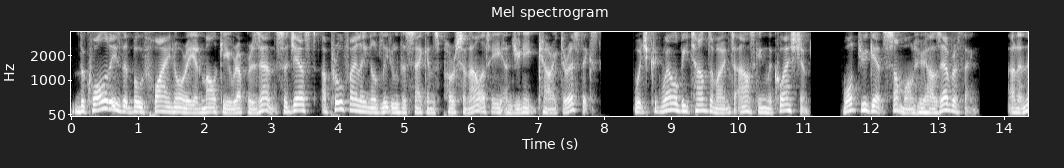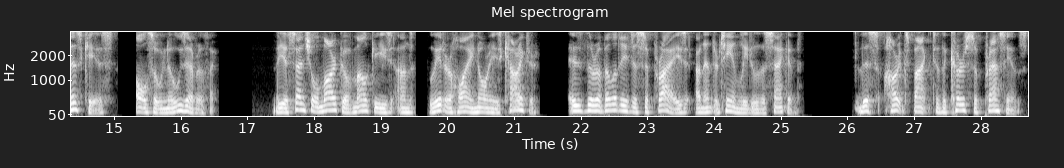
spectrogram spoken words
The qualities that both Hwi Noree and Malky represent suggest a profiling of Leto II's personality and unique characteristics, which could well be tantamount to asking the question, what do you get someone who has everything, and in this case, also knows everything? The essential mark of Malky's and later Hwi Noree's character is their ability to surprise and entertain Leto II. This harks back to the curse of prescience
